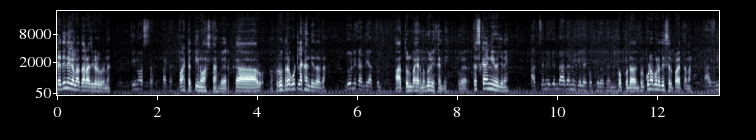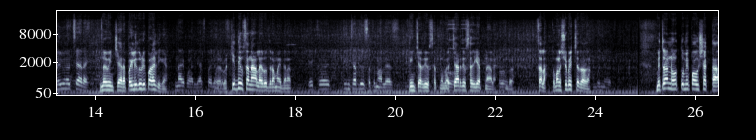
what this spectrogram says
कधी निघाला होता राजगडवरनं? तीन वाजता पाटा पहाटे तीन वाजता. बरं का रु- रुद्र कुठल्या खांदी दादा? दोन्ही खांदी आतून. आतून बाहेरनं दोन्ही खांदी. बरं कसं काय नियोजन आहे? आजचं नियोजन दादांनी केलंय पप्पू दादांनी पप्पू दादा पण कुणाबरोबर दिसेल पळताना? आज नवीनच चार आहे. नवीन चेहरा पहिली दुडी पळाली का? नाही पळाली आज बरं पहिल्या बरं. किती दिवसानं आलाय रुद्र मैदानात? एक तीन चार दिवसातून आलोय आज. तीन चार दिवसात बरं हो. चार दिवसाची गॅपनं आलाय. हो. बरं. चला तुम्हाला शुभेच्छा दादा. धन्यवाद. मित्रांनो तुम्ही पाहू शकता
